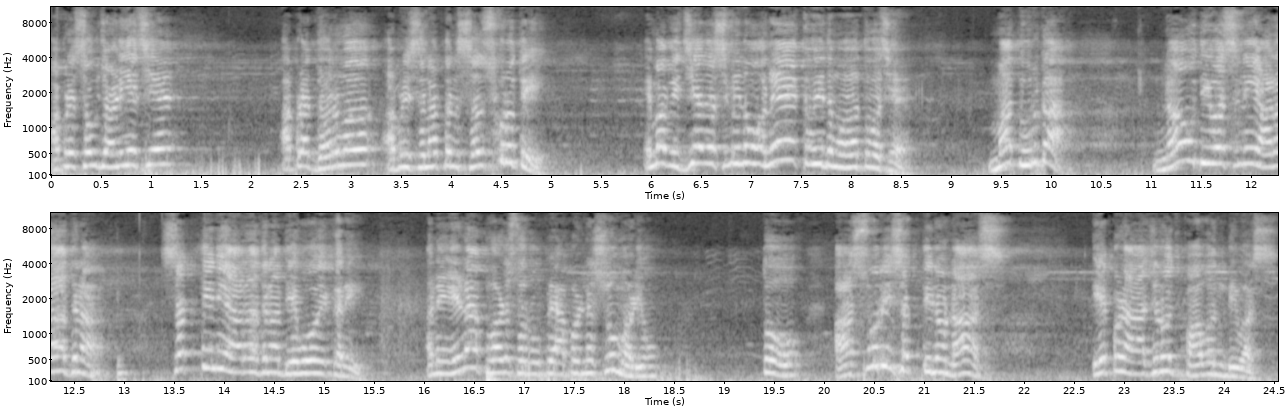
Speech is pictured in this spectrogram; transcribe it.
આપણે સૌ જાણીએ છીએ આપણા ધર્મ, આપણી સનાતન સંસ્કૃતિ, એમાં વિજયાદશમીનું અનેકવિધ મહત્વ છે. માં દુર્ગા, નવ દિવસની આરાધના, શક્તિની આરાધના દેવોએ કરી. અને એના ફળ સ્વરૂપે આપણને શું મળ્યું? તો આસુરી શક્તિનો નાશ એ પણ આજનો જ પાવન દિવસ.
